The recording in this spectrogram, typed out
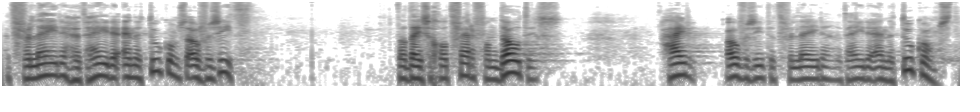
het verleden, het heden en de toekomst overziet. Dat deze God ver van dood is. Hij overziet het verleden, het heden en de toekomst.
